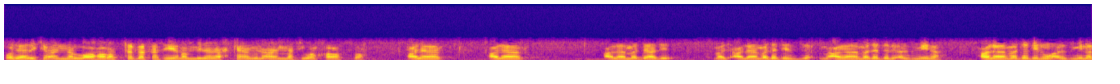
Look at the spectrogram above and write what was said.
وذلك أن الله رتب كثيرا من الأحكام العامة والخاصة على على على مداد على مدد على مدد الأزمنة. على مدد وأزمنة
